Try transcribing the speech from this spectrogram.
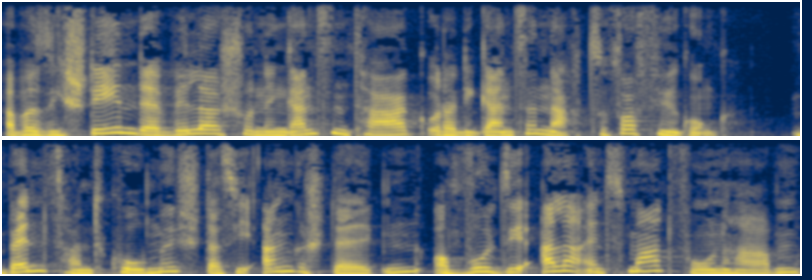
aber sie stehen der Villa schon den ganzen Tag oder die ganze Nacht zur Verfügung. Ben fand komisch, dass die Angestellten, obwohl sie alle ein Smartphone haben,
